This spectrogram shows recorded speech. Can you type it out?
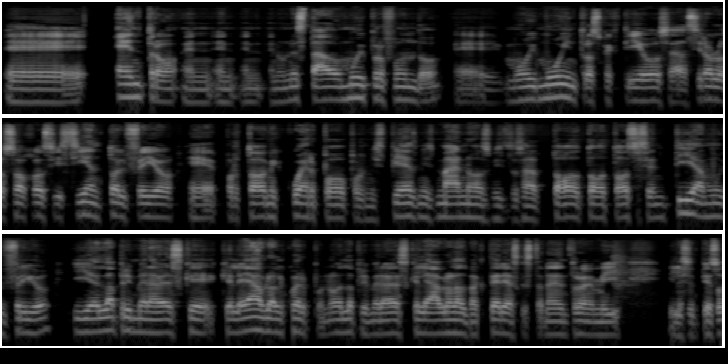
Eh, entro en, un estado muy profundo, eh, muy, muy introspectivo, o sea, cierro los ojos y siento el frío eh, por todo mi cuerpo, por mis pies, mis manos, o sea, todo, todo, todo se sentía muy frío y es la primera vez que, que le hablo al cuerpo, ¿no? Es la primera vez que le hablo a las bacterias que están adentro de mí y les empiezo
